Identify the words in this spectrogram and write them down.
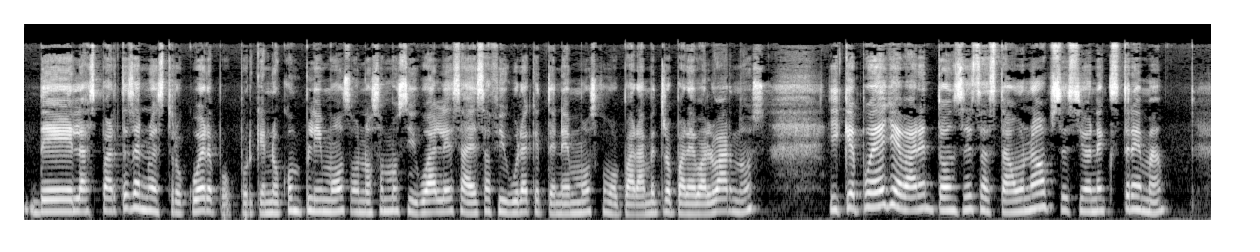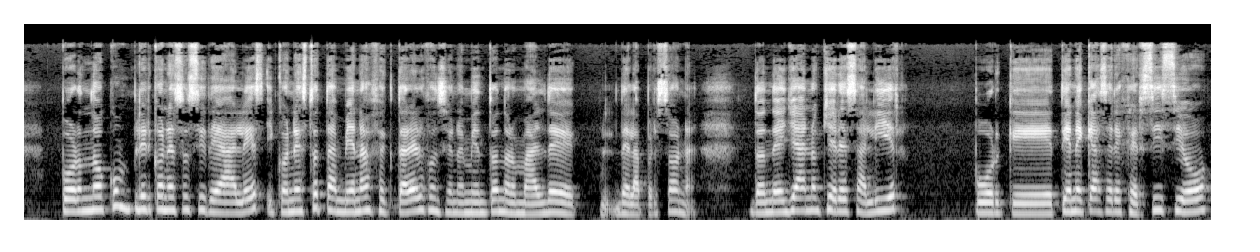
de las partes de nuestro cuerpo, porque no cumplimos o no somos iguales a esa figura que tenemos como parámetro para evaluarnos, y que puede llevar entonces hasta una obsesión extrema por no cumplir con esos ideales y con esto también afectar el funcionamiento normal de, de la persona, donde ya no quiere salir porque tiene que hacer ejercicio,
